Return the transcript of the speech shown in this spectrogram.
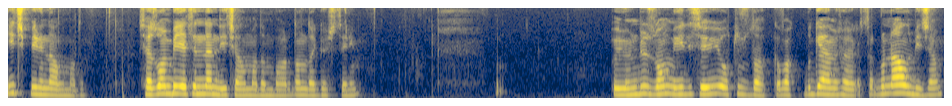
Hiçbirini almadım. Sezon biletinden de hiç almadım bu arada. Onu da göstereyim. Ölümcül zombi 7 seviye 30 dakika. Bak bu gelmiş arkadaşlar. Bunu almayacağım.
